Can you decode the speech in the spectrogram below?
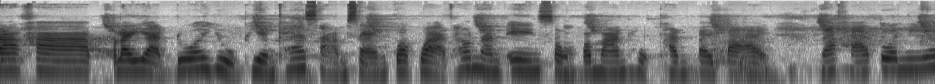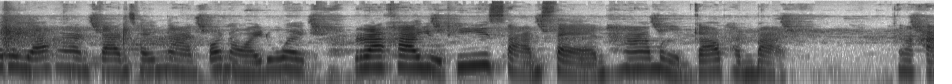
ราคาประหยัดด้วยอยู่เพียงแค่ 3 0 0แสนกว่าๆ เท่านั้นเอง ส่งประมาณ 6,000 ปลายๆ นะคะ ตัวนี้ระยะห่างการใช้งานก็น้อยด้วย ราคาอยู่ที่ 359,000 บาท นะคะ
